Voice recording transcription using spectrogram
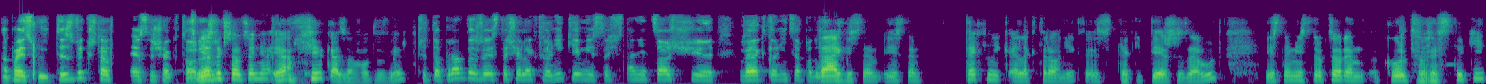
A powiedz mi, ty z wykształcenia jesteś aktorem. Ja z wykształcenia, ja mam kilka zawodów, wiesz? Czy to prawda, że jesteś elektronikiem i jesteś w stanie coś w elektronice podłączyć? Tak, jestem, jestem technik elektronik, to jest taki pierwszy zawód. Jestem instruktorem kulturystyki,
